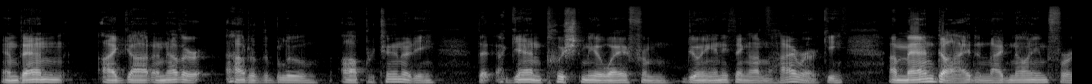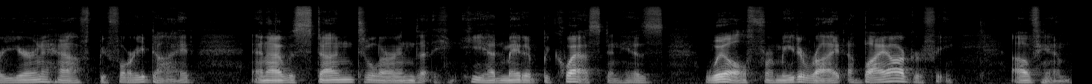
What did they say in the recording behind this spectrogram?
And then I got another out of the blue opportunity that again pushed me away from doing anything on the hierarchy. A man died, and I'd known him for a year and a half before he died. And I was stunned to learn that he had made a bequest in his will for me to write a biography of him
